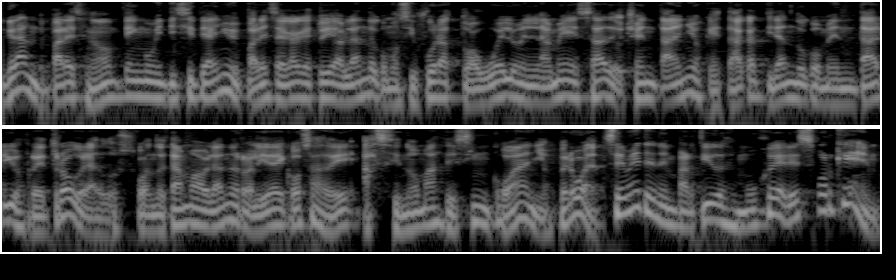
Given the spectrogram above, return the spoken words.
grande, parece, ¿no? Tengo 27 años y parece acá que estoy hablando como si fuera tu abuelo en la mesa de 80 años que está acá tirando comentarios retrógrados. Cuando estamos hablando en realidad de cosas de hace no más de 5 años. Pero bueno, se meten en partidos de mujeres. ¿Por qué?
